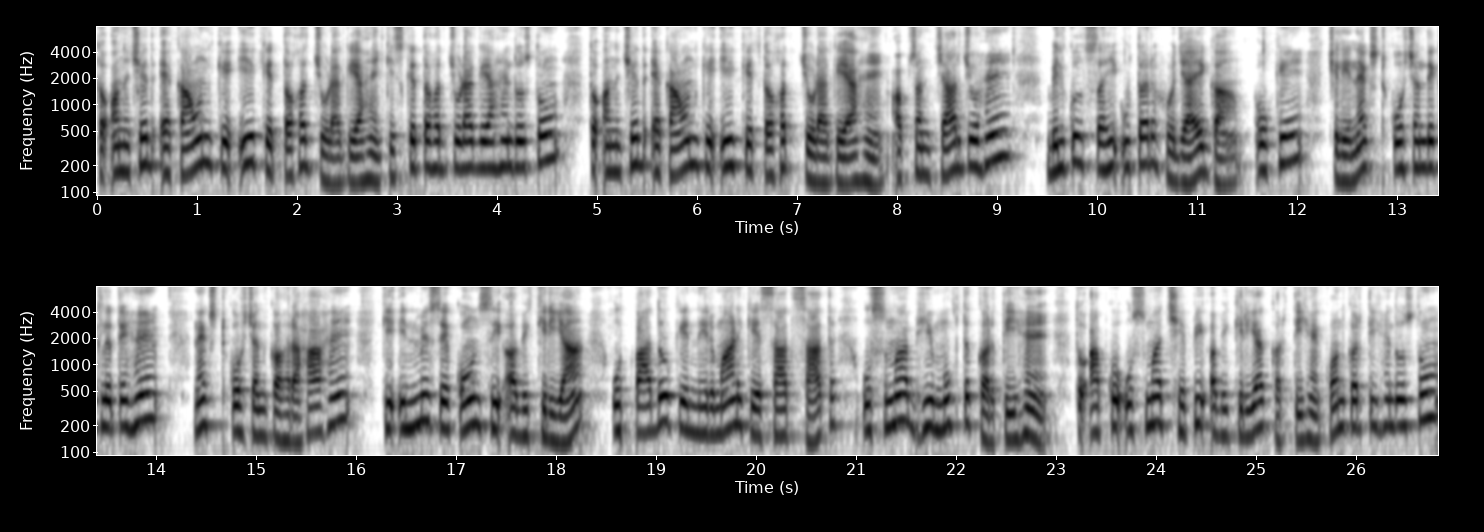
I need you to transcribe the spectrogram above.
तो अनुच्छेद इक्यावन के ए के तहत जोड़ा गया है। किसके तहत जोड़ा गया है दोस्तों? तो अनुच्छेद इक्यावन के ए के तहत जोड़ा गया है। ऑप्शन चार जो है, बिल्कुल सही उत्तर हो जाएगा। ओके, चलिए नेक्स्ट क्वेश्चन देख लेते हैं। नेक्स्ट क्वेश्चन कह रहा है कि इनमें से कौन सी अभिक्रिया उत्पादों के निर्माण के साथ साथ उष्मा भी मुक्त करती हैं? तो आपको उष्मा छेपी अभिक्रिया करती हैं। कौन करती हैं दोस्तों?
